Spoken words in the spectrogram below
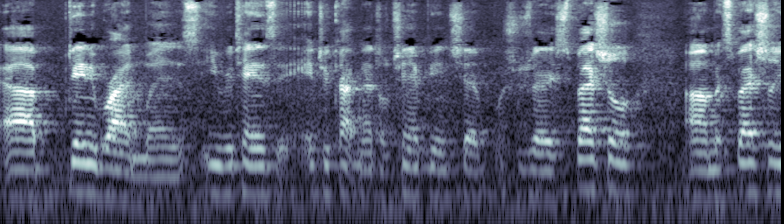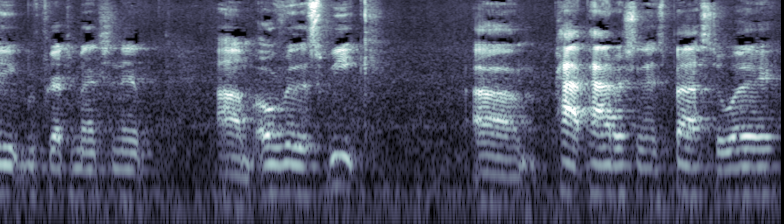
Uh, Daniel Bryan wins. He retains the Intercontinental Championship, which was very special. Um, especially, we forgot to mention it, um, over this week, um, Pat Patterson has passed away.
